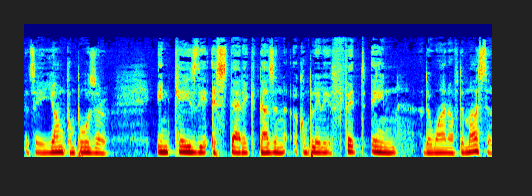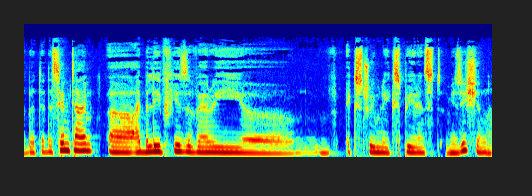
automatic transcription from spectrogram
let's say, a young composer in case the aesthetic doesn't completely fit in the one of the master. But at the same time, uh, I believe he's a very uh, extremely experienced musician,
